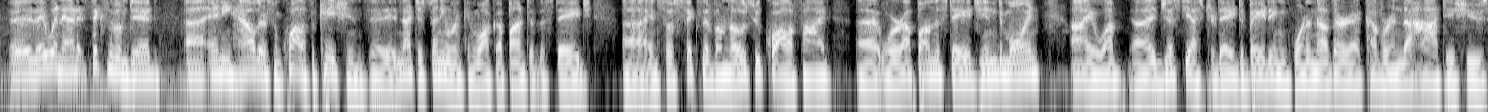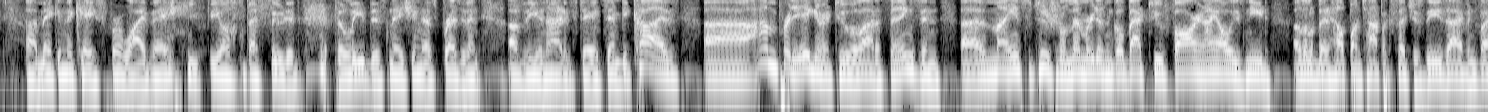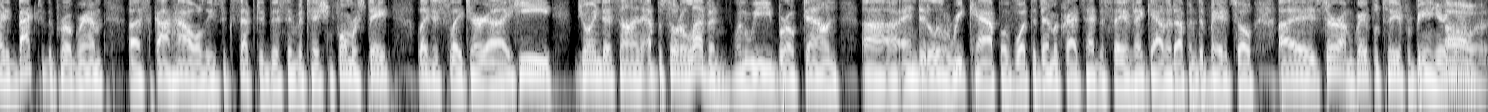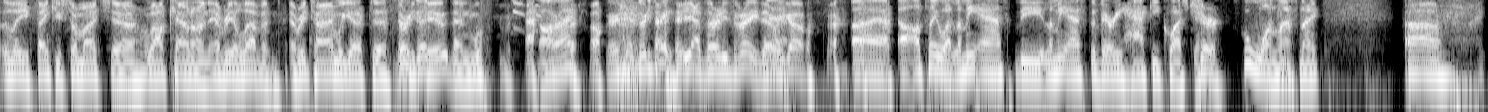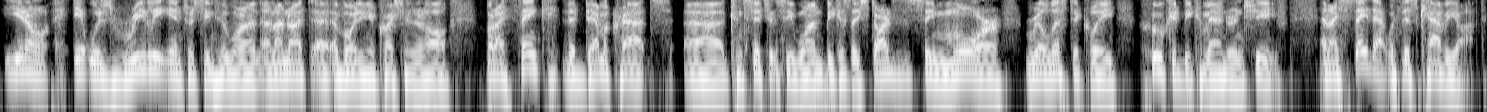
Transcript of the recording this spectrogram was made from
Uh, they went at it. Six of them did. Uh, anyhow, there's some qualifications. Uh, not just anyone can walk up onto the stage. Uh, and so six of them, those who qualified, uh, were up on the stage in Des Moines, Iowa, uh, just yesterday, debating one another, covering the hot issues, making the case for why they feel best suited to lead this nation as president of the United States. And because I'm pretty ignorant to a lot of things, and my institutional memory doesn't go back too far, and I always need a little bit of help on topics such as these, I've invited back to the program Scott Howell. He's accepted this invitation. Former state legislator. Uh, he joined us on episode 11 when we broke down uh, and did a little recap of what the Democrats had to say as they gathered up and debated. So, uh, sir, I'm grateful to you for being here. Again. Oh, Lee, thank you so much. Uh, well, I'll count on every 11. Every time we get up to 32, then we'll be All right. Very good. 33. yeah, 33. There yeah. we go. Uh, I'll tell you what. Let me ask the let me ask the very hacky question. Sure. Who won last night? Uh, you know, it was really interesting who won, and I'm not uh, avoiding your question at all. But I think the Democrats' uh, constituency won because they started to see more realistically who could be commander in chief. And I say that with this caveat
